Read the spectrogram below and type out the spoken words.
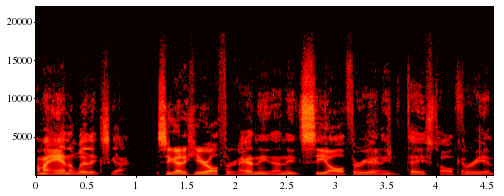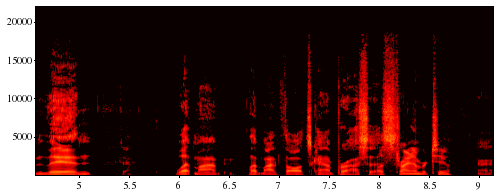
I'm an analytics guy. So you got to hear all three. I need I need to see all three. I need to taste all three, and then Okay. let my let my thoughts kind of process. Let's try number two. All right.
